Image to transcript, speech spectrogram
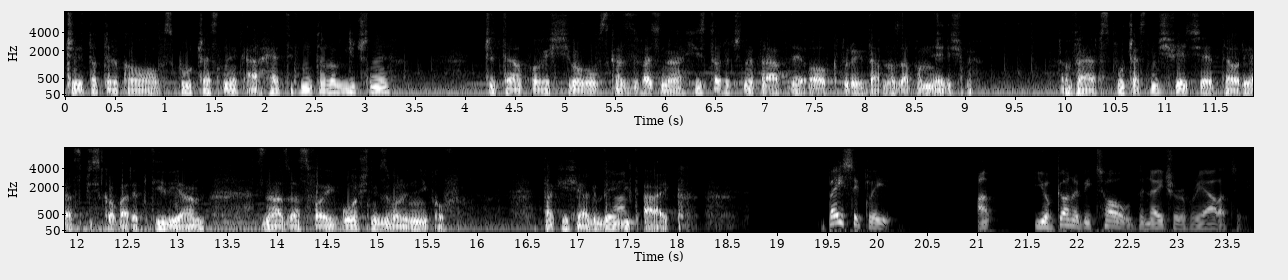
Czy to tylko współczesny archetyp mitologiczny? Czy te opowieści mogą wskazywać na historyczne prawdy, o których dawno zapomnieliśmy? We współczesnym świecie teoria spiskowa reptilian znalazła swoich głośnych zwolenników, takich jak David Icke, basically, uh, you're going to be told the nature of reality.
